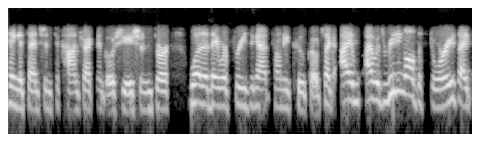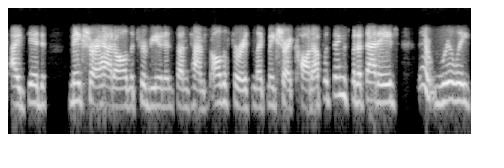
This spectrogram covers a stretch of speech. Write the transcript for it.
paying attention to contract negotiations or whether they were freezing out Toni Kukoc. Like I, I was reading all the stories. I, I did make sure I had all the Tribune and sometimes all the stories and like make sure I caught up with things. But at that age, I didn't really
